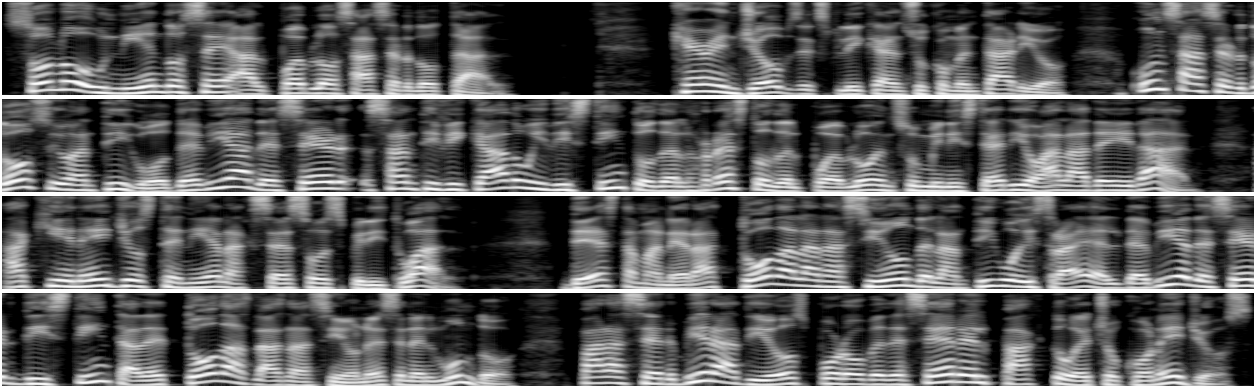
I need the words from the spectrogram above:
Solo uniéndose al pueblo sacerdotal. Karen Jobs explica en su comentario, un sacerdocio antiguo debía de ser santificado y distinto del resto del pueblo en su ministerio a la deidad, a quien ellos tenían acceso espiritual. De esta manera, toda la nación del antiguo Israel debía de ser distinta de todas las naciones en el mundo, para servir a Dios por obedecer el pacto hecho con ellos,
